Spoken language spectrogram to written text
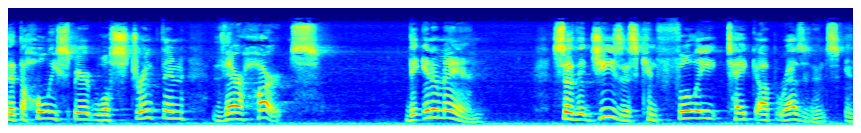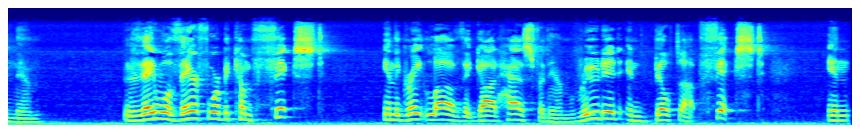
that the Holy Spirit will strengthen their hearts, the inner man, so that Jesus can fully take up residence in them. They will therefore become fixed in the great love that God has for them, rooted and built up, fixed in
